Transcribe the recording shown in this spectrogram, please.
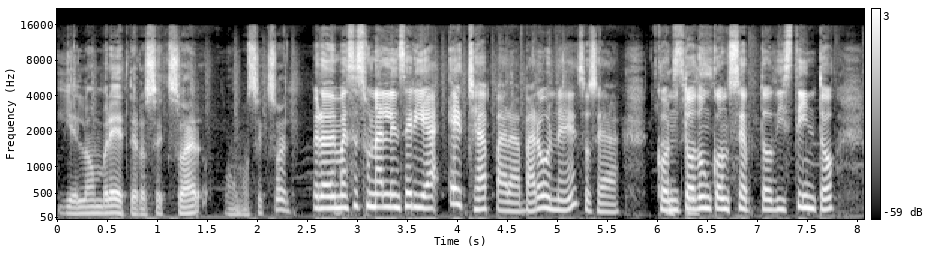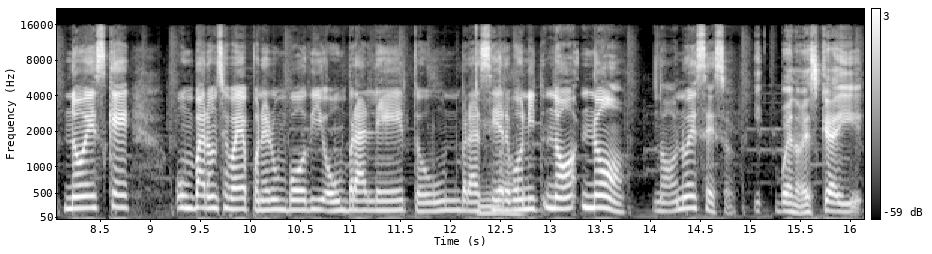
y el hombre heterosexual o homosexual. Pero además es una lencería hecha para varones, o sea, con todo un concepto distinto. No es que un varón se vaya a poner un body o un bralet o un brasier bonito. No, no, no, no es eso. Y, bueno, es que ahí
